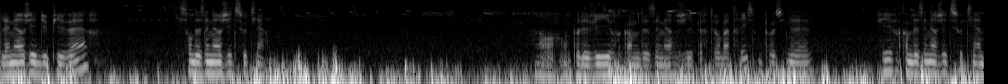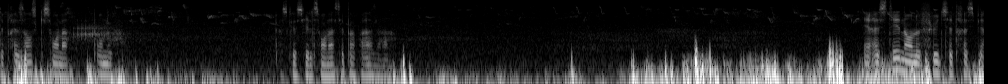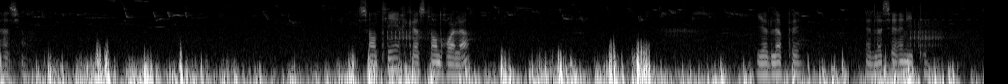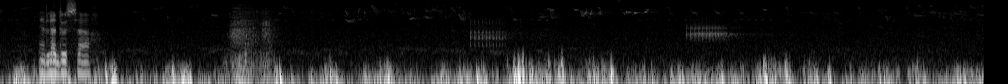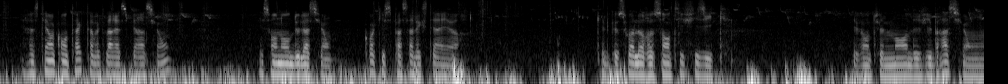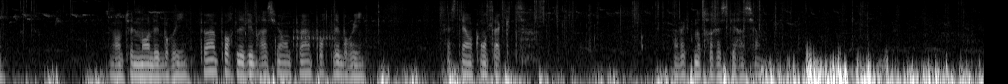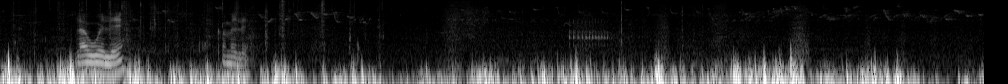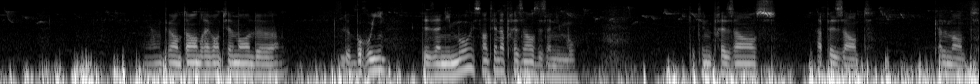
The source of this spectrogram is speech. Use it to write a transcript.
de l'énergie du pivert qui sont des énergies de soutien. Les vivre comme des énergies perturbatrices, on peut aussi les vivre comme des énergies de soutien, de présence qui sont là pour nous. Parce que si elles sont là, c'est pas par hasard. Et rester dans le flux de cette respiration. Sentir qu'à cet endroit-là, y a de la paix, il y a de la sérénité, il y a de la douceur. Rester en contact avec la respiration et son ondulation, quoi qu'il se passe à l'extérieur, quel que soit le ressenti physique éventuellement les vibrations, éventuellement les bruits. Peu importe les vibrations, peu importe les bruits, restez en contact avec notre respiration. Là où elle est, comme elle est. entendre éventuellement le, bruit des animaux et sentir la présence des animaux, qui est une présence apaisante, calmante,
